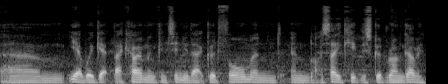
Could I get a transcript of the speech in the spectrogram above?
Um, yeah, we'll get back home and continue that good form, and, and like I say, keep this good run going.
